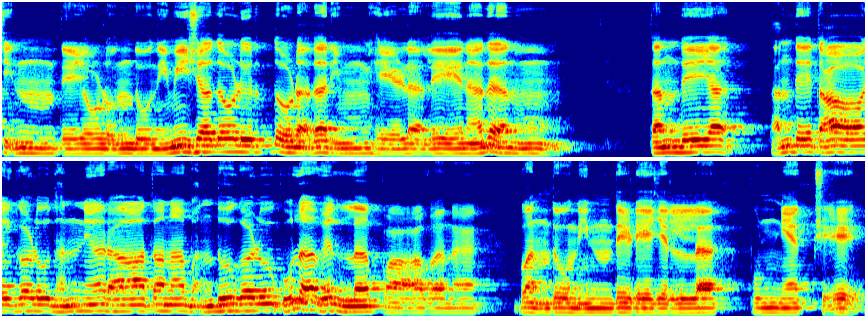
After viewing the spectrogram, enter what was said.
ಚಿಂತೆಯೊಳೊಂದು ನಿಮಿಷದೊಳಿರ್ದೊಡದರಿಂ ಹೇಳಲೇನದನು. ತಂದೆಯ ತಂದೆ ತಾಯಿಗಳು ಧನ್ಯರಾತನ ಬಂಧುಗಳು ಕುಲವೆಲ್ಲ ಪಾವನ. ಬಂದು ನಿಂದೆಡೆಯೆಲ್ಲ ಪುಣ್ಯಕ್ಷೇತ್ರವೆನಿಸುವುದು.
